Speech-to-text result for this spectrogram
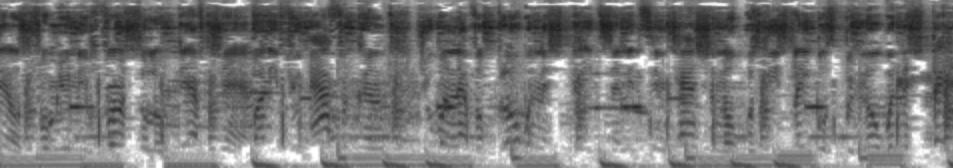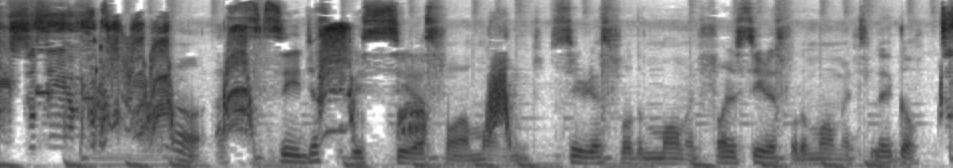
deals from Universal or Def Jam. But if you're African, you will never blow in the States. And it's intentional, cause these labels below in the States. So they are. I- see, just to be serious for a moment. Serious for the moment. For serious for the moment. Let's go. So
